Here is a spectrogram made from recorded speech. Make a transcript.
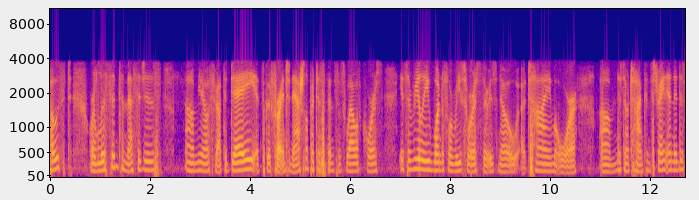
post or listen to messages, um, you know, throughout the day, it's good for our international participants as well. Of course, it's a really wonderful resource. There is no uh, time or um, there's no time constraint, and it is,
